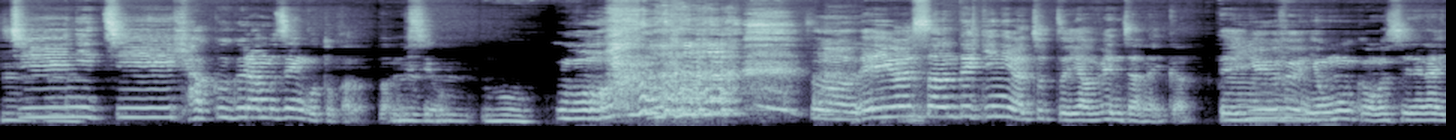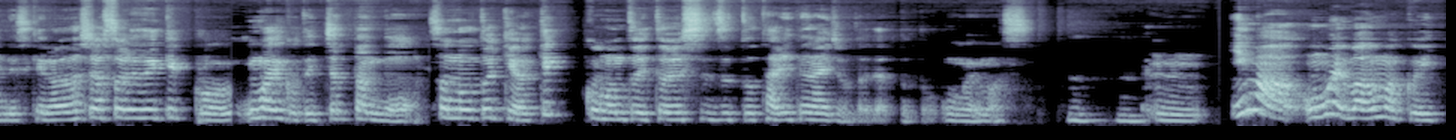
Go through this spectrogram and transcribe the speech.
1日 100g 前後とかだったんですよ。うんうんうお そう、栄養士さん的にはちょっとやべえんじゃないかっていうふうに思うかもしれないんですけど、私はそれで結構うまいこと言っちゃったんで、その時は結構本当に糖質ずっと足りてない状態だったと思います。うんうんうん。今思えばうまくいっ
